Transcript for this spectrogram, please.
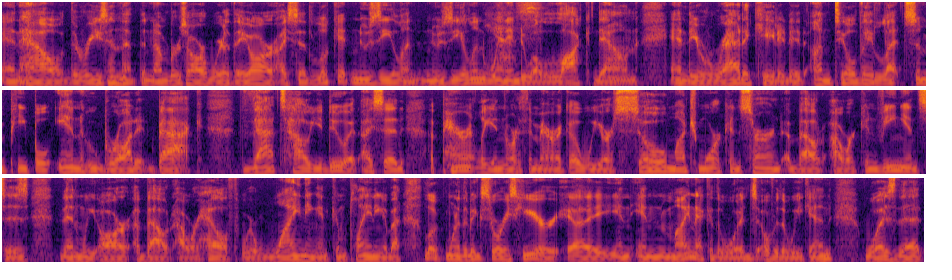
and how the reason that the numbers are where they are. I said, look at New Zealand. New Zealand went into a lockdown and eradicated it until they let some people in who brought it back. That's how you do it. I said, apparently in North America, we are so much more concerned about our conveniences than we are about our health. We're whining and complaining about. Look, one of the big stories here uh, in in my neck of the woods over the weekend was that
